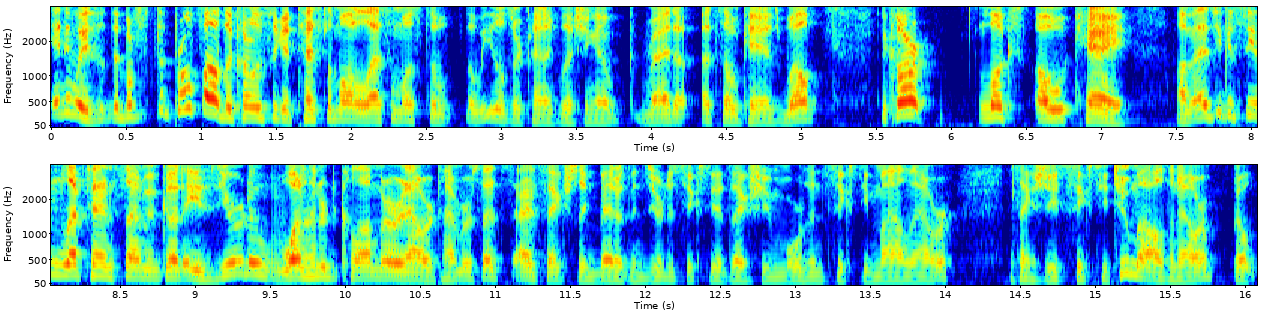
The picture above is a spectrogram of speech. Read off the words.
anyways, the, the profile of the car looks like a Tesla Model S almost. The, the wheels are kind of glitching out red. That's okay as well. The car looks okay. Um, as you can see on the left-hand side, we've got a 0 to 100 kilometer an hour timer, so that's, that's actually better than 0 to 60. That's actually more than 60 mile an hour. That's actually 62 miles an hour. But,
